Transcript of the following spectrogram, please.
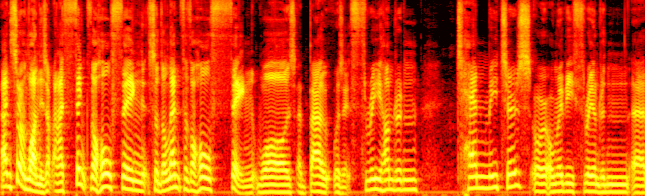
And sort of line these up. And I think the whole thing, so the length of the whole thing was about, was it 310 meters? Or, or maybe 300, uh,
